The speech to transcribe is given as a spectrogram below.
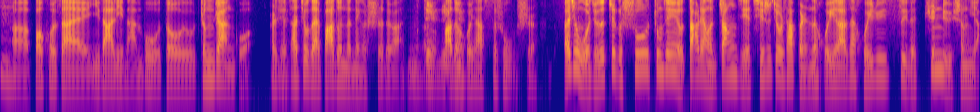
嗯呃，包括在意大利南部都征战过，而且他就在巴顿的那个师，对吧？巴顿麾下四十五师。而且我觉得这个书中间有大量的章节，其实就是他本人的回忆啦，在回忆自己的军旅生涯。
